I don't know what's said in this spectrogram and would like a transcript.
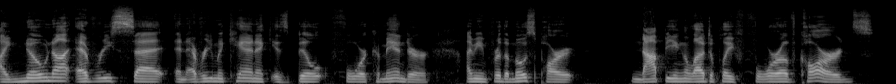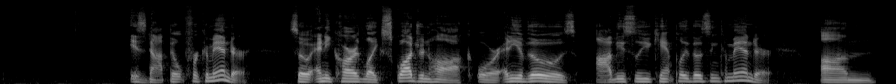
I know not every set and every mechanic is built for Commander. I mean, for the most part, not being allowed to play four of cards is not built for Commander. So any card like Squadron Hawk or any of those, obviously you can't play those in Commander. Um,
